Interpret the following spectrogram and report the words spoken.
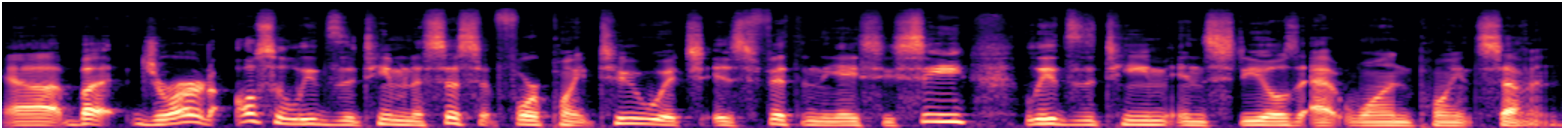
Uh, but Girard also leads the team in assists at 4.2, which is fifth in the ACC, leads the team in steals at 1.7.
